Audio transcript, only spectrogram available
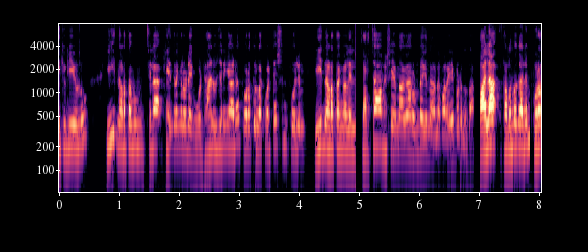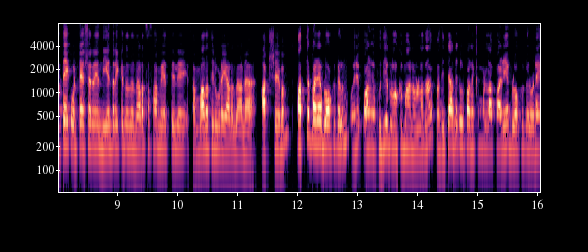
അനുവദിക്കുകയുള്ളൂ ഈ നടത്തവും ചില കേന്ദ്രങ്ങളുടെ ഗൂഢാലോചനയാണ്. പുറത്തുള്ള ക്വട്ടേഷൻ പോലും ഈ നടത്തങ്ങളിൽ ചർച്ചാ വിഷയമാകാറുണ്ട് എന്നാണ് പറയപ്പെടുന്നത്. പല തടവുകാരും പുറത്തെ ക്വട്ടേഷനെ നിയന്ത്രിക്കുന്നത് നടത്ത സമയത്തിലെ സംവാദത്തിലൂടെയാണെന്നാണ് ആക്ഷേപം. പത്ത് പഴയ ബ്ലോക്കുകളും ഒരു പുതിയ ബ്ലോക്കുമാണ് ഉള്ളത് പതിറ്റാണ്ടുകൾ പഴക്കമുള്ള പഴയ ബ്ലോക്കുകളുടെ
